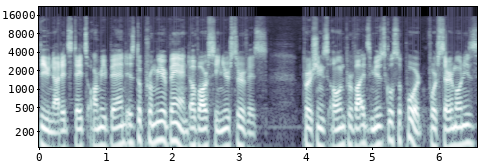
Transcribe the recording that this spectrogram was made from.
The United States Army Band is the premier band of our senior service. Pershing's Own provides musical support for ceremonies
